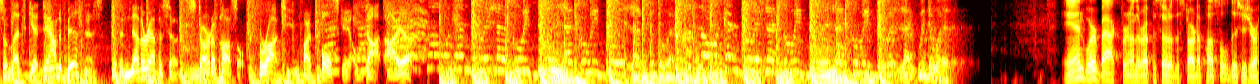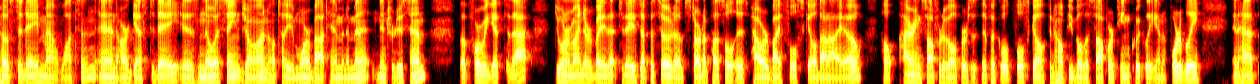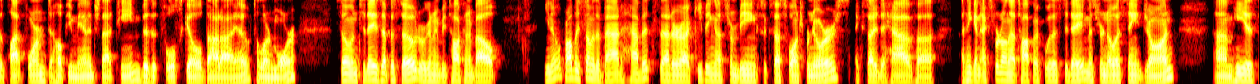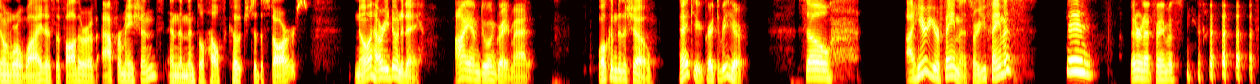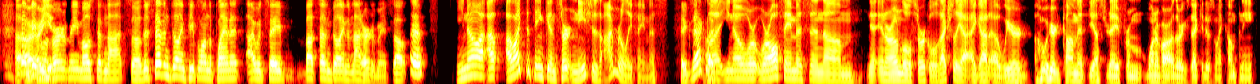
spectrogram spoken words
So let's get down to business with another episode of Startup Hustle brought to you by Fullscale.io. And we're back for another episode of the Startup Hustle. This is your host today, Matt Watson, and our guest today is Noah St. John. I'll tell you more about him in a minute and introduce him. But before we get to that, do want to remind everybody that today's episode of Startup Hustle is powered by Fullscale.io. Help, hiring software developers is difficult. Fullscale can help you build a software team quickly and affordably and has the platform to help you manage that team. Visit fullscale.io to learn more. So, in today's episode, we're going to be talking about, you know, probably some of the bad habits that are uh, keeping us from being successful entrepreneurs. Excited to have, uh, I think, an expert on that topic with us today, Mr. Noah St. John. Um, he is known worldwide as the father of afformations and the mental health coach to the stars. Noah, how are you doing today? I am doing great, Matt. Welcome to the show. Thank you. Great to be here. So, I hear you're famous. Are you famous? Eh, internet famous. Uh, Some are- are people have heard of me, most have not. So there's seven billion people on the planet. I would say about seven billion have not heard of me. So eh, You know, I, I like to think in certain niches I'm really famous. Exactly. But you know, we're we're all famous in um in- our own little circles. Actually, I I got a weird a weird comment yesterday from one of our other executives in my company.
